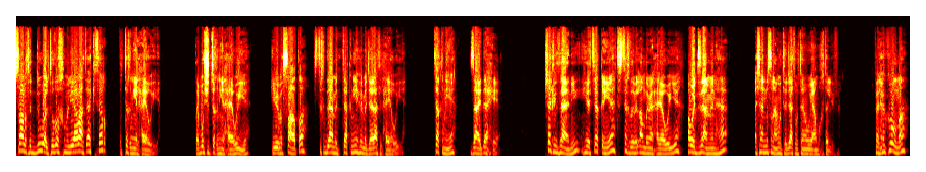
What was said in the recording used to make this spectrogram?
صارت الدول تضخ مليارات أكثر في التقنية الحيوية. طيب وش التقنية الحيوية؟ هي ببساطة استخدام التقنية في المجالات الحيوية. تقنية زائد أحياء. بشكل ثاني هي تقنية تستخدم الأنظمة الحيوية أو أجزاء منها عشان نصنع منتجات متنوعة مختلفة. فالحكومة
